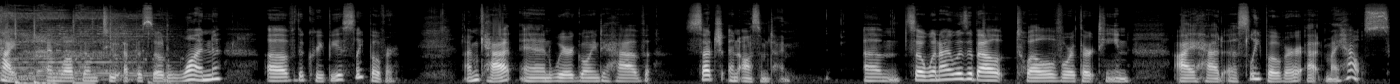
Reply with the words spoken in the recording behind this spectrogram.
Hi, and welcome to episode one of The Creepiest Sleepover. I'm Kat, and we're going to have such an awesome time. Um, so, when I was about 12 or 13, I had a sleepover at my house.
